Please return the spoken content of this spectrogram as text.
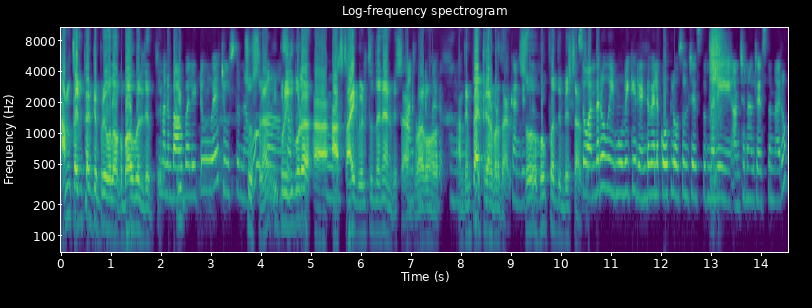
అంత ఇంపాక్ట్ ఎప్పుడు ఇవ్వాలి ఒక బాహుబలి చెప్తే. మనం బాహుబలి ఆ, ఇప్పుడు ఇది కూడా ఆ- ఆ Mm. స్థాయికి వెళ్తుందని అనిపిస్తుంది. అంత ఇంపాక్ట్ కనపడతాడు so. Hope for the best so అందరూ ఈ మూవీకి రెండు వేల కోట్లు వసూలు చేస్తుందని అంచనాలు చేస్తున్నారు.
